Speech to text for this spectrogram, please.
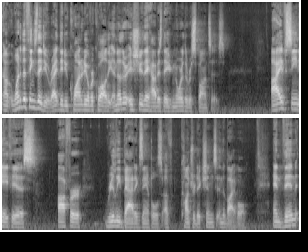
Um, one of the things they do, right? They do quantity over quality. Another issue they have is they ignore the responses. I've seen atheists offer really bad examples of contradictions in the Bible, and then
